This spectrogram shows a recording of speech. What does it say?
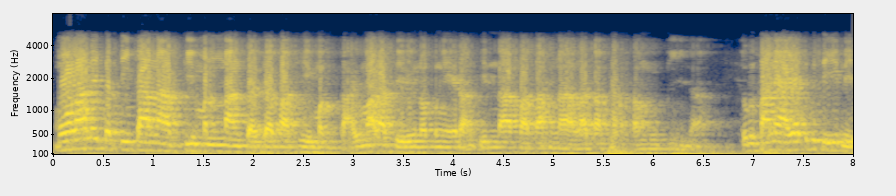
Mulane ketika Nabi menang baca Fatih Mekah, malah diwino pangeran inna fatahna laka fatah mubina. Terusannya ayat itu ini,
